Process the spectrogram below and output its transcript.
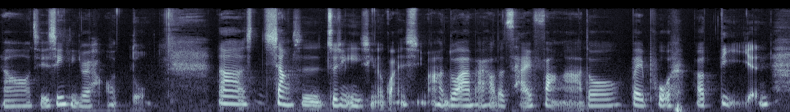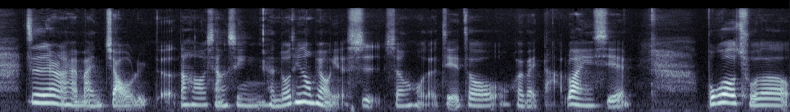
然后其实心情就会好很多。那像是最近疫情的关系嘛，很多安排好的采访啊都被迫要递延，这让人还蛮焦虑的。然后相信很多听众朋友也是，生活的节奏会被打乱一些。不过，除了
